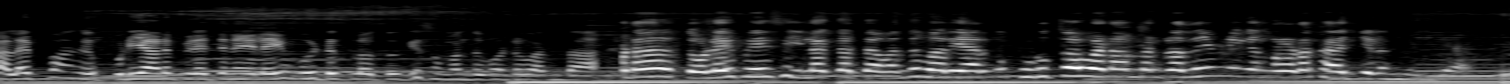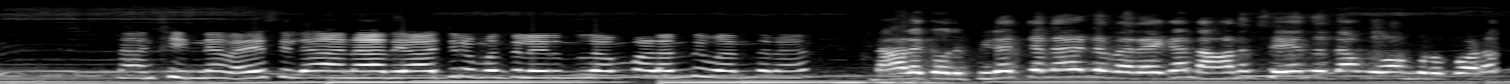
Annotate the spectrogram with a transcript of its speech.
கலைப்பாங்க. இப்படியான பிரச்சனையிலையும் வீட்டுக்குள்ள தூக்கி சுமந்து கொண்டு வந்தா. கூட தொலைபேசி இலக்கத்தை வந்து வேற யாருக்கும் கொடுக்க வேணாம்ன்றதையும் நீங்க எங்களோட காய்ச்சிருந்தீங்க நான் சின்ன வயசுல அனாதை ஆசிரமத்துல இருந்து தான் வளர்ந்து வந்தேன். நாளைக்கு ஒரு பிரச்சனை வரைக்கும் நானும் சேர்ந்து தான் முகம் கொடுக்கணும்.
